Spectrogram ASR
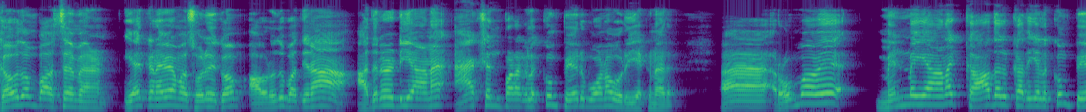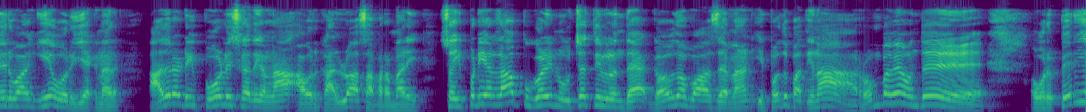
கௌதம் மேனன் ஏற்கனவே நம்ம சொல்லியிருக்கோம் அவர் வந்து பார்த்தீங்கன்னா அதிரடியான ஆக்ஷன் படங்களுக்கும் பேர் போன ஒரு இயக்குனர். ரொம்பவே மென்மையான காதல் கதைகளுக்கும் பேர் வாங்கிய ஒரு இயக்குனர். அதிரடி போலீஸ் கதைகள்லாம் அவருக்கு அல்வா சாப்பிட்ற மாதிரி. ஸோ இப்படியெல்லாம் புகழின் உச்சத்தில் இருந்த கௌதம் மேனன் இப்போ வந்து பார்த்தீங்கன்னா ரொம்பவே வந்து ஒரு பெரிய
